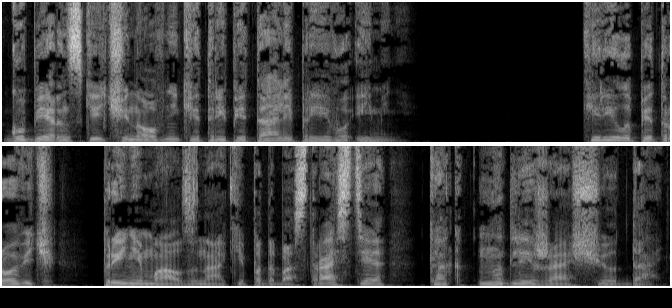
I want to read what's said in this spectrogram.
Губернские чиновники трепетали при его имени. Кирилл Петрович принимал знаки подобострастия как надлежащую дань.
